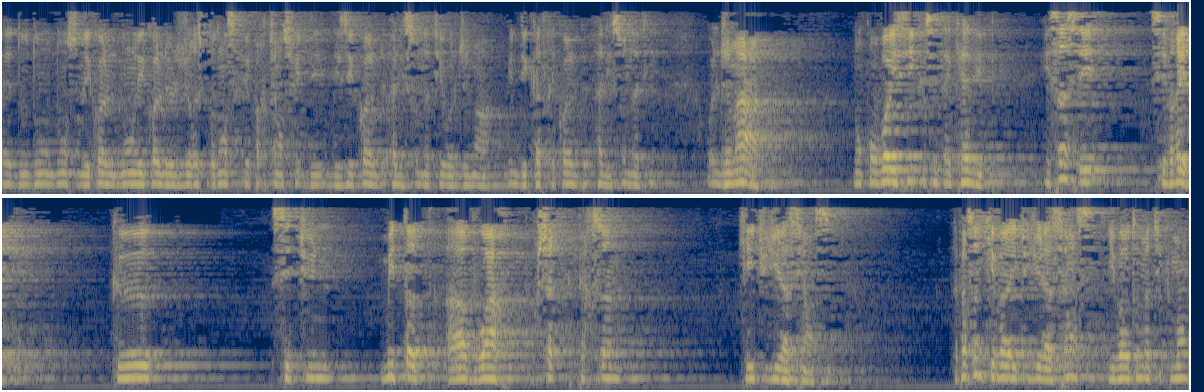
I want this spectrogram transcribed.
euh, dont, son école, dont l'école de jurisprudence fait partie ensuite des, écoles de Ali Sunnati wal Jama'a, une des quatre écoles de Ali Sunnati wal Jama'a. Donc on voit ici que c'est un kadib. Et ça, c'est vrai que c'est une méthode à avoir pour chaque personne qui étudie la science. La personne qui va étudier la science, il va automatiquement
